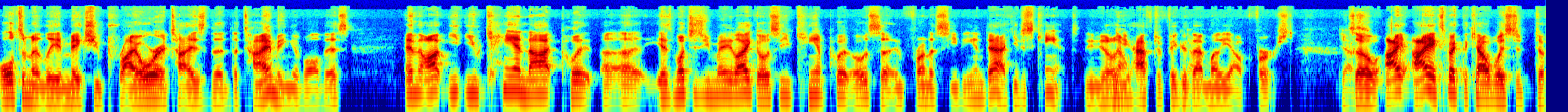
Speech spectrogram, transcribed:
ultimately it makes you prioritize the, the timing of all this. And the, op- you, you cannot put, uh, uh, as much as you may like Osa, you can't put Osa in front of CeeDee and Dak. You just can't. You know, No. you have to figure No. that money out first. Yes. So I, I expect the Cowboys to, to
